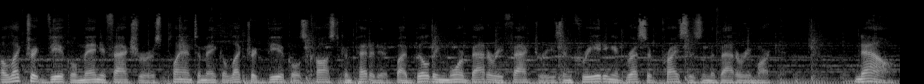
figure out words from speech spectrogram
Electric vehicle manufacturers plan to make electric vehicles cost competitive by building more battery factories and creating aggressive prices in the battery market. Now,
